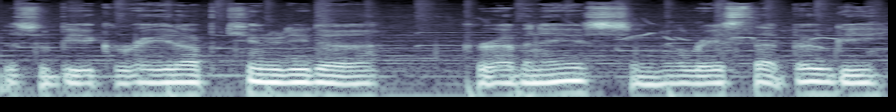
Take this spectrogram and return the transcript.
This would be a great opportunity to grab an ace and erase that bogey.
